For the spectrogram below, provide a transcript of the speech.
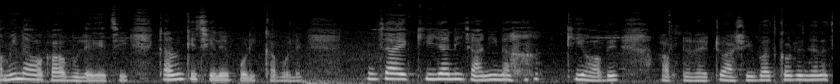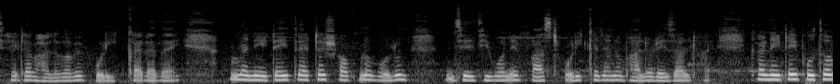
আমি নাওয়া খাওয়া ভুলে গেছি। কারণ কি ছেলের পরীক্ষা বলে। যাই, কি জানি জানি না কি হবে। আপনারা একটু আশীর্বাদ করবেন যেন ছেলেটা ভালোভাবে পরীক্ষাটা দেয়। মানে এটাই তো একটা স্বপ্ন, বলুন। যে জীবনে ফার্স্ট পরীক্ষা যেন ভালো রেজাল্ট হয়। কারণ এটাই প্রথম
